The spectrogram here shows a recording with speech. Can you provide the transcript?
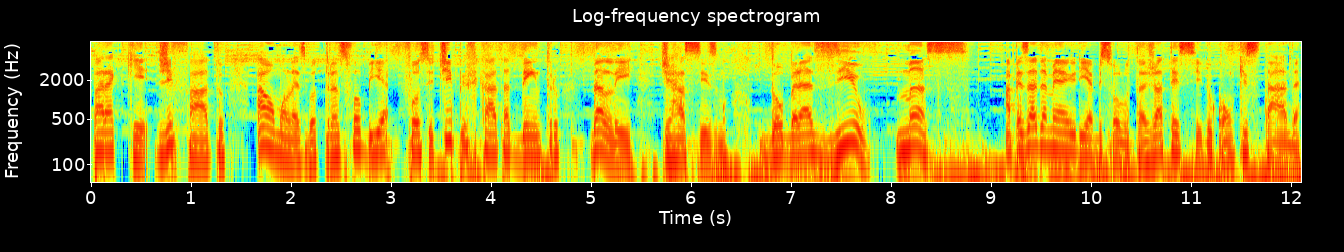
para que, de fato, a homolesbotransfobia fosse tipificada dentro da lei de racismo do Brasil. Mas, apesar da maioria absoluta já ter sido conquistada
